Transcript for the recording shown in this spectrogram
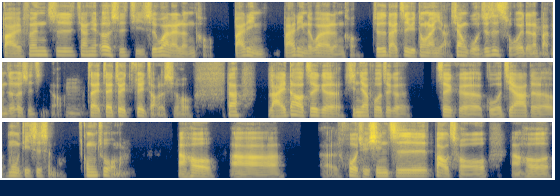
百分之将近二十几是外来人口，白领白领的外来人口，就是来自于东南亚，像我就是所谓的那百分之二十几哦。嗯，在在最最早的时候，那来到这个新加坡这个这个国家的目的是什么？工作嘛，然后啊呃获取薪资报酬，然后。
